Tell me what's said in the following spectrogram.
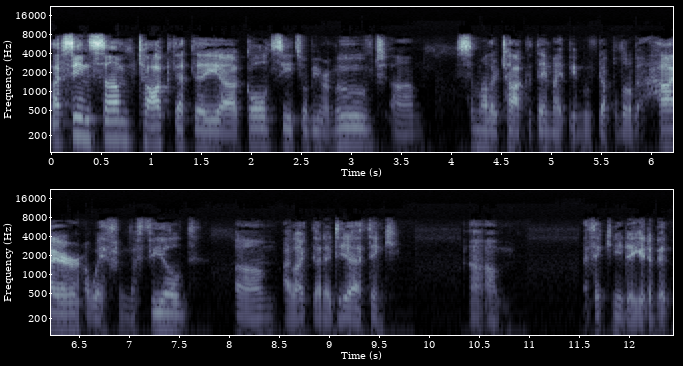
I've seen some talk that the uh, gold seats will be removed. Um, some other talk that they might be moved up a little bit higher, away from the field. Um, I like that idea. I think, um, I think you need to get a bit.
